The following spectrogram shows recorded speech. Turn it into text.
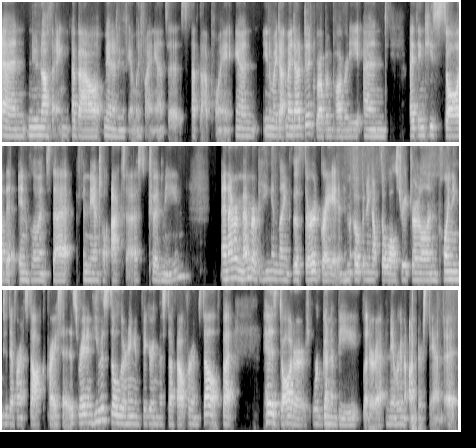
and knew nothing about managing the family finances at that point. And you know, my dad my dad did grow up in poverty and I think he saw the influence that financial access could mean. And I remember being in like the third grade and him opening up the Wall Street Journal and pointing to different stock prices, right? And he was still learning and figuring this stuff out for himself, but his daughters were going to be literate and they were going to understand it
